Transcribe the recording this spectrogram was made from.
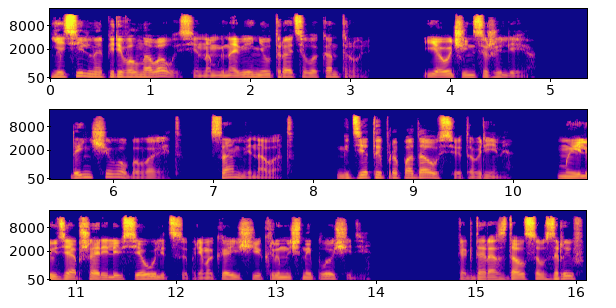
Я сильно переволновалась и на мгновение утратила контроль. Я очень сожалею. Да ничего, бывает. Сам виноват. Где ты пропадал все это время? Мои люди обшарили все улицы, примыкающие к рыночной площади. Когда раздался взрыв,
